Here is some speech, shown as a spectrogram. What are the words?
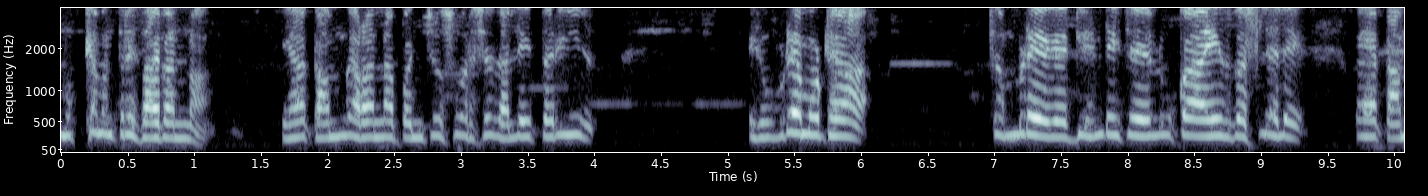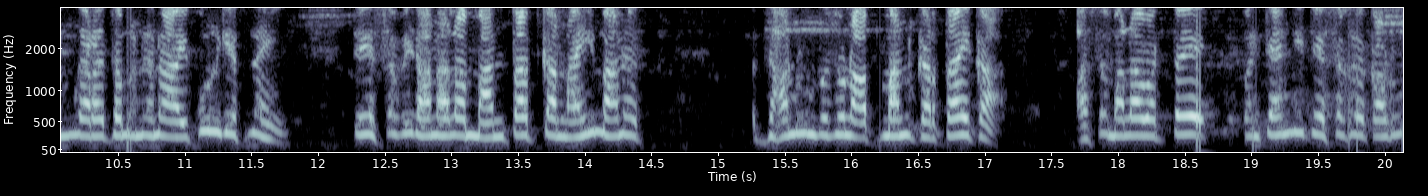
मुख्यमंत्री साहेबांना. या कामगारांना पंचवीस वर्ष झाले तरी एवढ्या मोठ्या चमडे गेंडीचे लोक आहेच बसलेले. या कामगाराचं म्हणणं ऐकून घेत नाही. ते संविधानाला मानतात का नाही मानत? जाणून बुजून अपमान करताय का? असं मला वाटतंय. पण त्यांनी ते सगळं काढून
